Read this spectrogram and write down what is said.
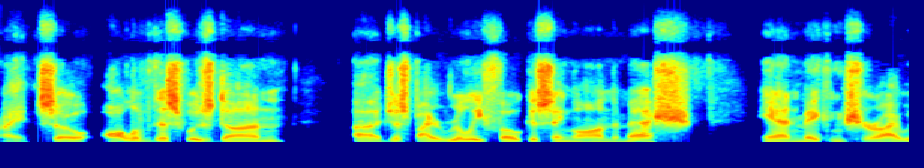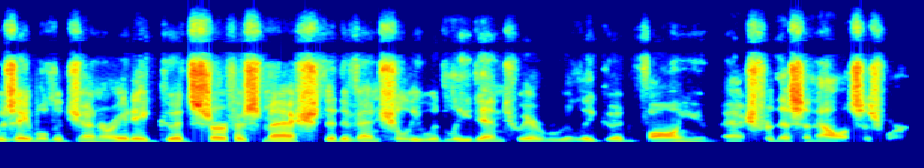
right? So all of this was done uh, just by really focusing on the mesh and making sure I was able to generate a good surface mesh that eventually would lead into a really good volume mesh for this analysis work.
